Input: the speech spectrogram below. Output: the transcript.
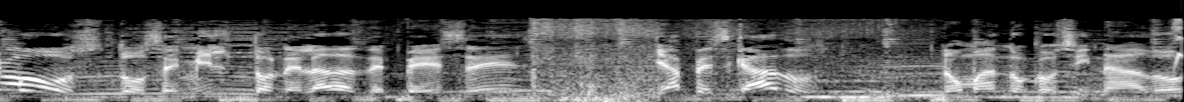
vendimos 12 mil toneladas de peces, ya pescados, no más no cocinados,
